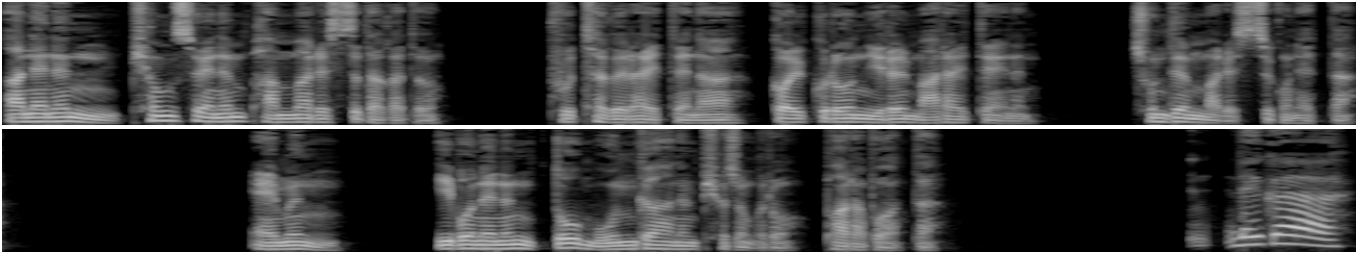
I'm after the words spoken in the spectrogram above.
아내는 평소에는 반말을 쓰다가도 부탁을 할 때나 껄끄러운 일을 말할 때에는 존댓말을 쓰곤 했다. M은 이번에는 또 뭔가 하는 표정으로 바라보았다. 내가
